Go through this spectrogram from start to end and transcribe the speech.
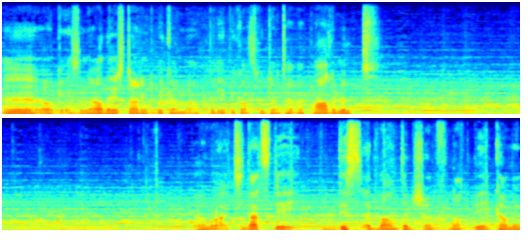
Uh, okay, so now they're starting to become uppity because we don't have a parliament. Alright, so that's the disadvantage of not becoming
